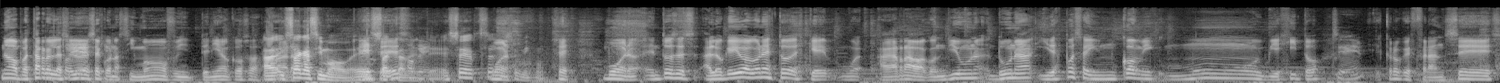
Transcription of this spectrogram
No, pues está relacionado ese con Asimov y tenía cosas. Ah, raras. Isaac Asimov, Ese es. exactamente. Ok. Ese, ese- Bueno, ese mismo. sí. Bueno, entonces a lo que iba con esto es que bueno, agarraba con Duna, Duna y después hay un cómic muy viejito, Sí. creo que es francés,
